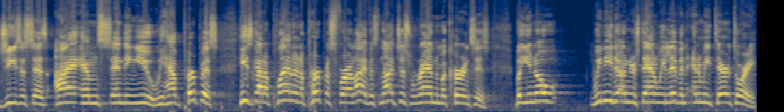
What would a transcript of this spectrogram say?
Jesus says, I am sending you. We have purpose. He's got a plan and a purpose for our life. It's not just random occurrences. But you know, we need to understand we live in enemy territory.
